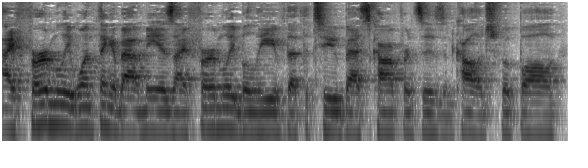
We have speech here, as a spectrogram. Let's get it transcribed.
I firmly, one thing about me is I firmly believe that the two best conferences in college football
